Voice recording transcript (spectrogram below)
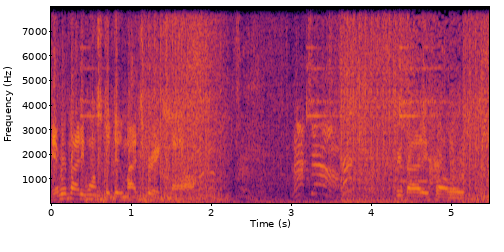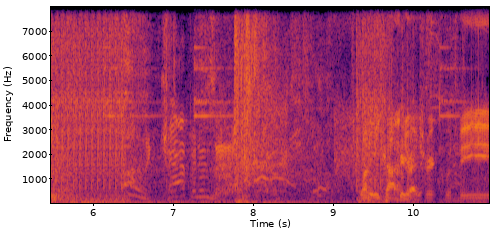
Everybody wants to do my trick now. Watch out! Everybody follow. Cap in his ass. Why don't you copyright it? Trick would be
